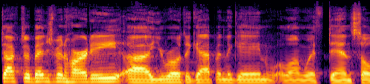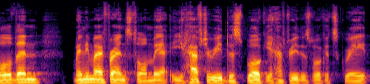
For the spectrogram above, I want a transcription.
Dr. Benjamin Hardy, uh, you wrote The Gap and the Gain along with Dan Sullivan. Many of my friends told me, you have to read this book. You have to read this book. It's great.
